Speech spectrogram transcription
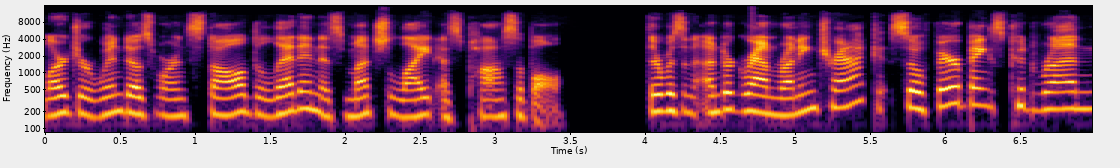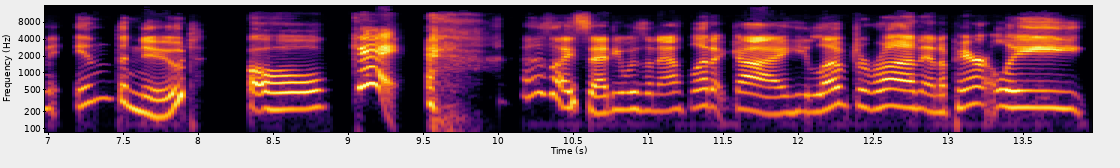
Larger windows were installed to let in as much light as possible. There was an underground running track, so Fairbanks could run in the nude. Okay. As I said, he was an athletic guy. He loved to run, and apparently,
